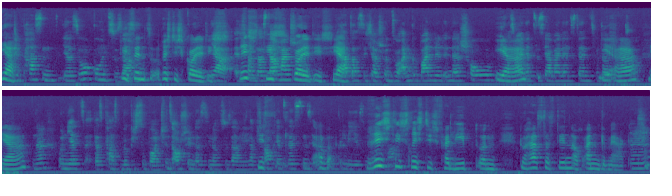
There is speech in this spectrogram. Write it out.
Ja. Und die passen ja so gut die zusammen. sind so richtig goldig. Ja, ich fand das richtig damals schon- goldig, Er ja. hat das sich ja schon so angebandelt in der Show. Ja. Das war letztes Jahr bei Let's Dance. Und, Ja, schon ja. so, ne? und jetzt, das passt wirklich super. Und ich finde es auch schön, dass die noch zusammen sind. Habe Die ich auch jetzt letztens aber gelesen. Richtig, richtig verliebt und du hast das denen auch angemerkt. Mhm.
